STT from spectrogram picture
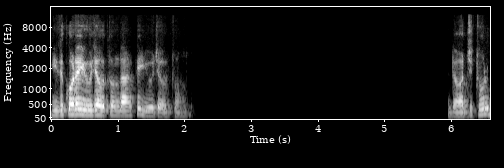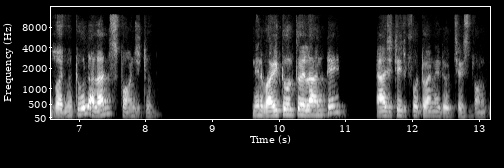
ఇది కూడా యూజ్ అవుతుందా అంటే యూజ్ అవుతుంది. డార్జ్ టూల్ బర్న్ టూల్ అలానే స్పాంజ్ టూల్. నేను వైట్ టూల్తో ఎలా అంటే యాజ్ ఇట్ ఈజ్ ఫోటో అనేది వచ్చేస్తుంది.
